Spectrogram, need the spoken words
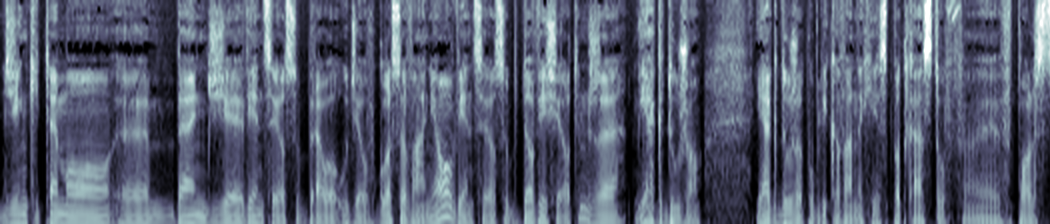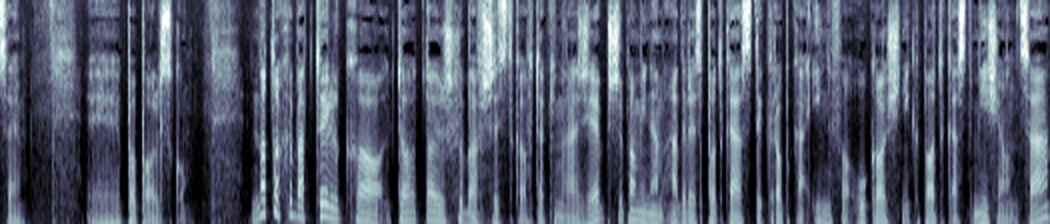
Dzięki temu e, będzie więcej osób brało udział w głosowaniu, więcej osób dowie się o tym, że jak dużo, jak dużo publikowanych jest podcastów w Polsce po polsku. No to chyba tylko, to, to już chyba wszystko w takim razie. Przypominam adres podcasty.info ukośnik podcast miesiąca.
